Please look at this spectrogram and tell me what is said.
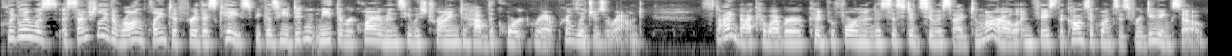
Kligler was essentially the wrong plaintiff for this case because he didn't meet the requirements he was trying to have the court grant privileges around. Steinbach, however, could perform an assisted suicide tomorrow and face the consequences for doing so.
